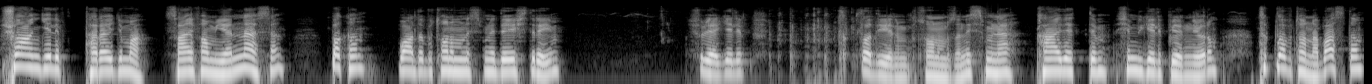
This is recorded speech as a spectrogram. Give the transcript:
Şu an gelip tarayıcıma sayfamı yenilersem bakın bu arada butonumun ismini değiştireyim. Şuraya gelip tıkla diyelim butonumuzun ismine. Kaydettim. Şimdi gelip yeniliyorum. Tıkla butonuna bastım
